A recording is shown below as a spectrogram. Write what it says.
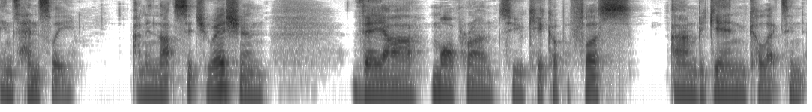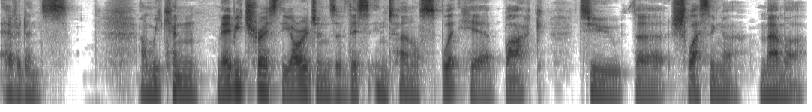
intensely. And in that situation, they are more prone to kick up a fuss and begin collecting evidence. And we can maybe trace the origins of this internal split here back to the Schlesinger memo.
